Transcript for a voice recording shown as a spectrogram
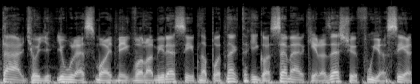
tárgy, hogy jó lesz majd még valamire. Szép napot nektek, igaz, szemerkél az eső, fúj a szél.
